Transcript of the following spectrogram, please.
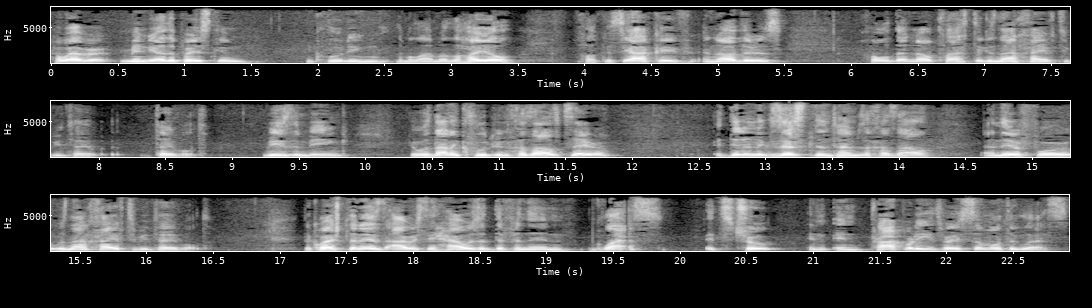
However, many other poskim, including the Malam of the Hayel, Chalkas Yaakov, and others, hold that no plastic is not chayiv to be toveled. Reason being, it was not included in Chazal's Gzera. It didn't exist in times of Chazal, and therefore it was not chayiv to be toveled. The question is, obviously, how is it different than glass? It's true. In, in property, it's very similar to glass.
